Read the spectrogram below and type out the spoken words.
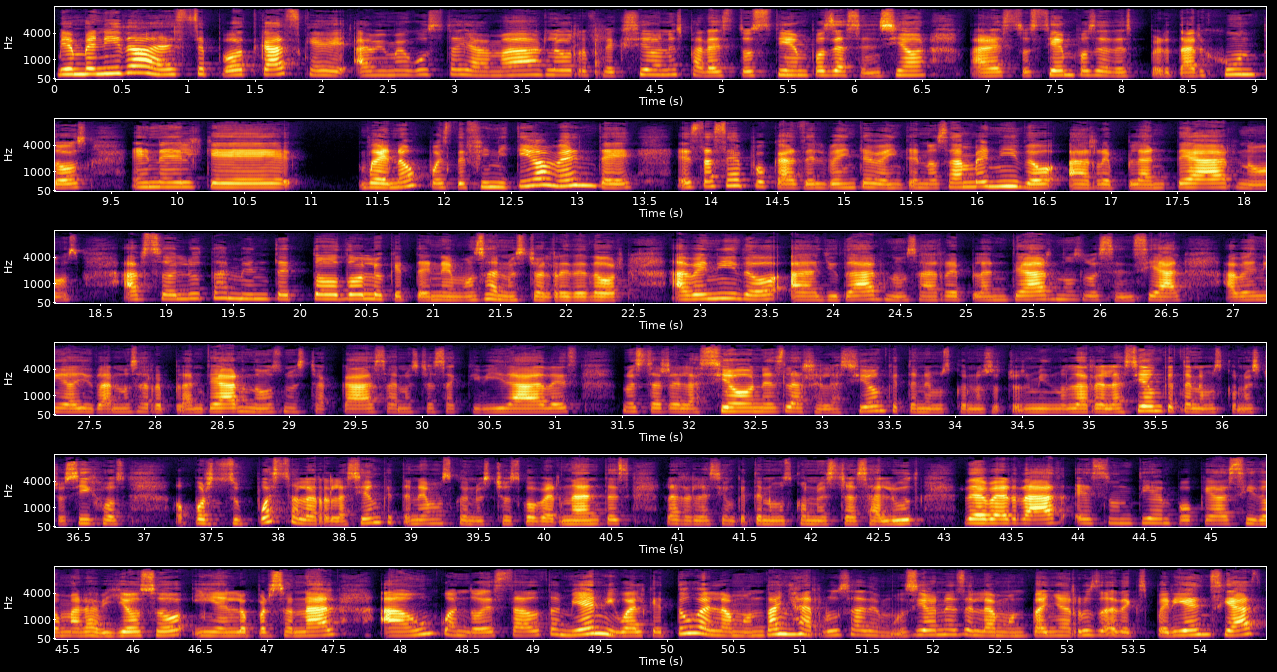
Bienvenido a este podcast que a mí me gusta llamarlo Reflexiones para estos tiempos de ascensión, para estos tiempos de despertar juntos, en el que bueno, pues definitivamente estas épocas del 2020 nos han venido a replantearnos absolutamente todo lo que tenemos a nuestro alrededor. Ha venido a ayudarnos a replantearnos lo esencial, ha venido a ayudarnos a replantearnos nuestra casa, nuestras actividades, nuestras relaciones, la relación que tenemos con nosotros mismos, la relación que tenemos con nuestros hijos, o por supuesto la relación que tenemos con nuestros gobernantes, la relación que tenemos con nuestra salud. De verdad es un tiempo que ha sido maravilloso y en lo personal, aun cuando he estado también, igual que tú, en la montaña rusa de emociones, en la montaña rusa de experiencias,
